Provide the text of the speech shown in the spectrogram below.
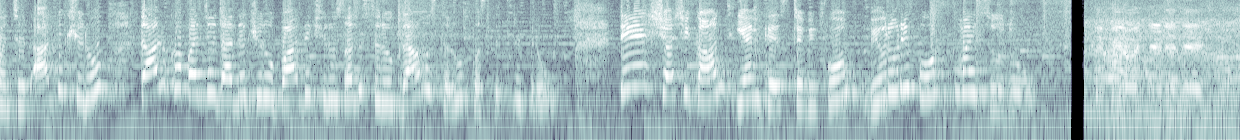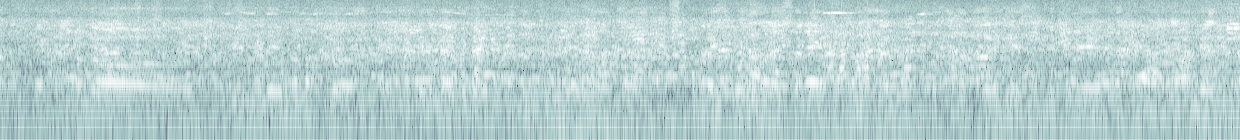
ಪಂಚಾಯತ್ ಅಧ್ಯಕ್ಷರು, ತಾಲೂಕು ಪಂಚಾಯತ್ ಅಧ್ಯಕ್ಷರು, ಉಪಾಧ್ಯಕ್ಷರು, ಸದಸ್ಯರು, ಗ್ರಾಮಸ್ಥರು ಉಪಸ್ಥಿತರಿದ್ದರು. ಟಿ. ಶಶಿಕಾಂತ್ ಎನ್ ಕೆಸ್ TV four, bureau report, Mysuru ಯೋಜನೆ ಅಡಿಯಲ್ಲಿ ಒಂದು ಬೀರ್ನಳ್ಳಿ ಒಂದು ಎಂಟರಿಂದ ಐದು ಕಡೆ ಮುಖಾಂತರ ಸುಮಾರು ಐದು ಕೋಟಿ ರೂಪಾಯಿ ವೆಚ್ಚದಲ್ಲಿ ಕೆಲಸ ಮಾಡ್ತಾ ಇದ್ದೀವಿ ಅದೇ ರೀತಿ ಎಸ್ ಡಿ ಪಿ ಮಂಡ್ಯದಿಂದ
